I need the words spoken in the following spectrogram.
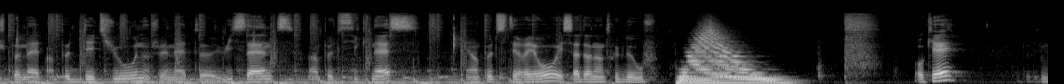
je peux mettre un peu de detune, je vais mettre euh, 8 cents, un peu de sickness et un peu de stéréo et ça donne un truc de ouf. Ok? Je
